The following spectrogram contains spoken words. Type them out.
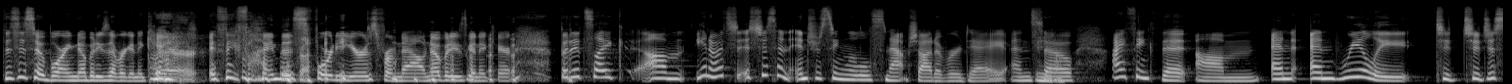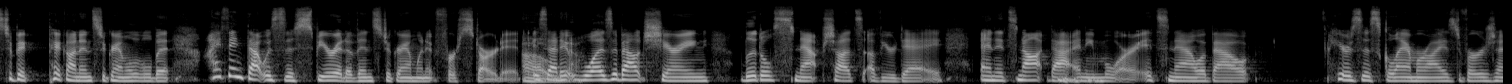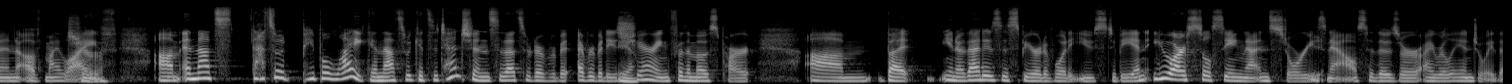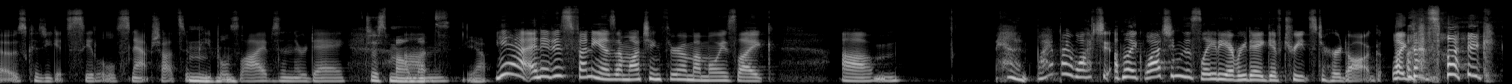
this is so boring. Nobody's ever going to care if they find this 40 years from now. Nobody's going to care. But it's like, um, you know, it's it's just an interesting little snapshot of her day. And so Yeah. I think that, um, and and really to to just to pick pick on Instagram a little bit, I think that was the spirit of Instagram when it first started. is Oh, that it was about sharing little snapshots of your day, and it's not that Mm-hmm. anymore. It's now about here's this glamorized version of my life um, and that's that's what people like and that's what gets attention so that's what everybo- everybody's Yeah. sharing for the most part um, but you know that is the spirit of what it used to be and you are still seeing that in stories now so those are i really enjoy those because you get to see little snapshots of Mm-hmm. people's lives and their day Just moments. yeah. yeah, and it is funny as I'm watching through them. I'm always like, um, man, why am I watching? I'm like watching this lady every day give treats to her dog. Like that's like.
